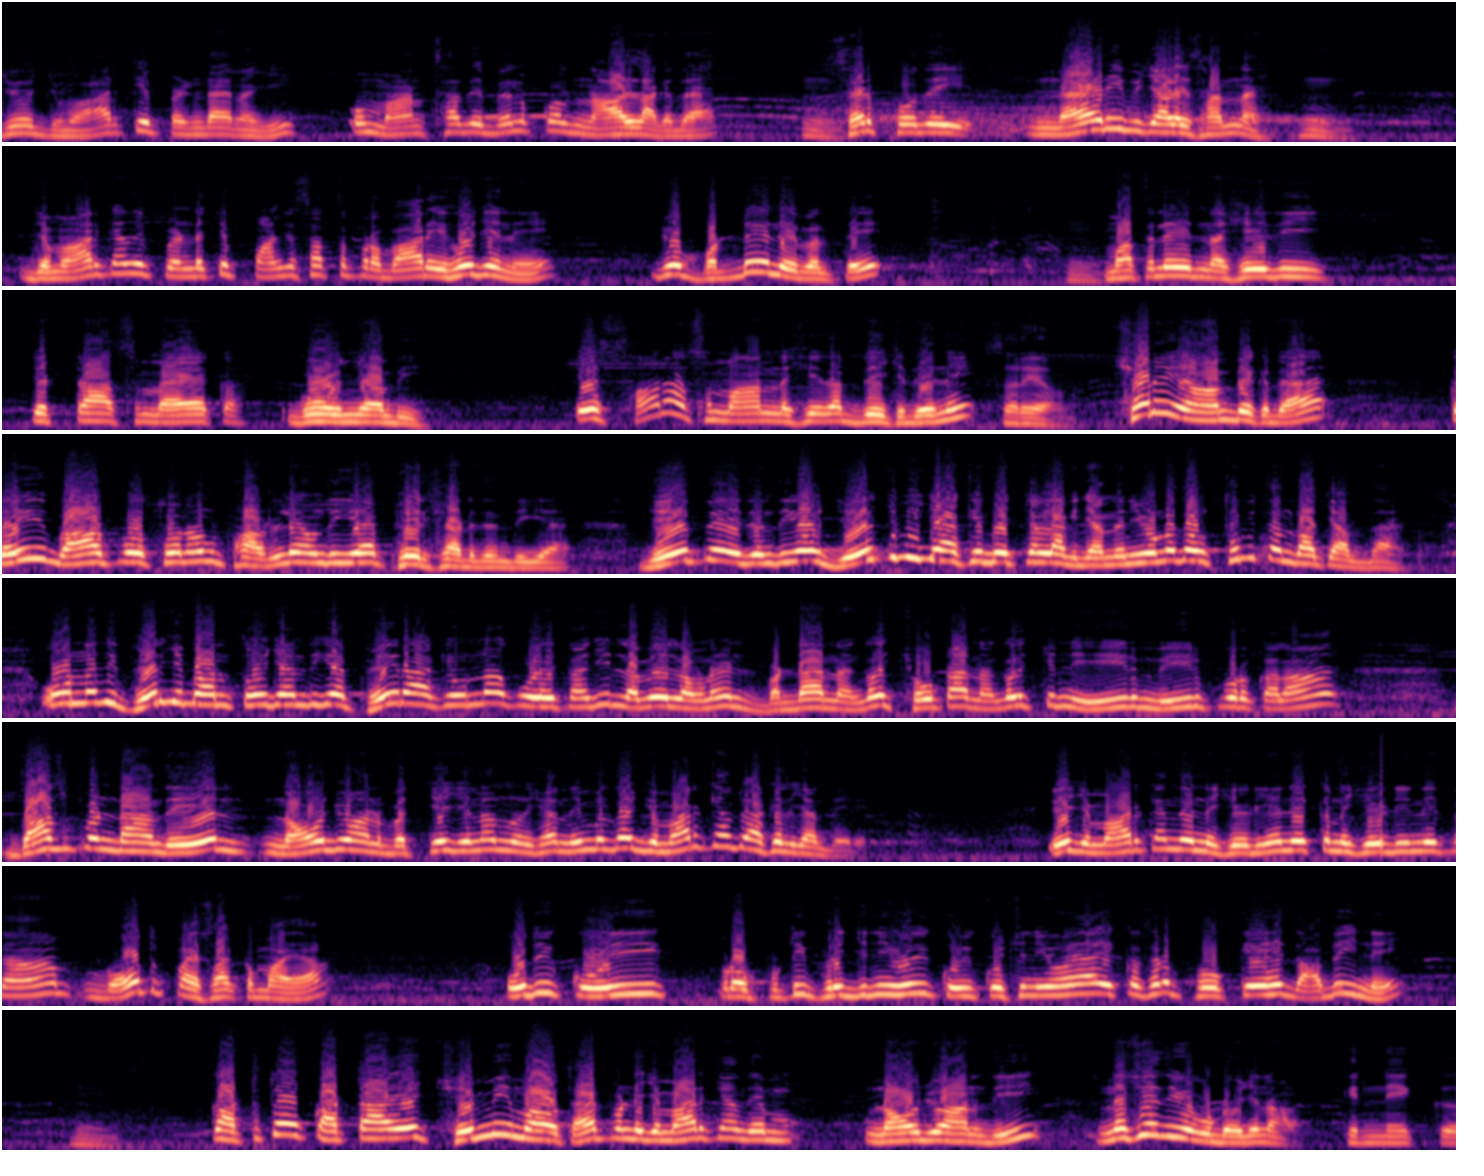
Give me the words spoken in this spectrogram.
ਜੋ ਜਮਾਰ ਕੇ ਪਿੰਡ ਹੈ ਨਾ ਜੀ ਉਹ ਮਾਨਸਾ ਦੇ ਬਿਲਕੁਲ ਨਾਲ ਲੱਗਦਾ ਹੈ। ਸਿਰਫ ਉਹਦੇ ਨਹਿਰੀ ਵਿਚਾਲੇ ਸੰਨ ਹੈ। ਜਮਾਰਕਿਆਂ ਦੇ ਪਿੰਡ 'ਚ 5-7 ਪਰਿਵਾਰ ਇਹੋ ਜਿਹੇ ਨੇ ਜੋ ਵੱਡੇ ਲੈਵਲ ਤੇ ਮਤਲਬ ਨਸ਼ੇ ਦੀ ਚਿੱਟਾ ਸਮੈਕ ਗੋਲੀਆਂ ਵੀ ਇਹ ਸਾਰਾ ਸਮਾਨ ਨਸ਼ੇ ਦਾ ਵੇਚਦੇ ਨੇ। ਸਰਿਆਮ। ਸ਼ਰੇਆਮ ਵਿਕਦਾ ਹੈ। ਕਈ ਵਾਰ ਪੁਲਿਸ ਉਹਨਾਂ ਨੂੰ ਫੜ ਲਿਆਉਂਦੀ ਹੈ, ਫਿਰ ਛੱਡ ਦਿੰਦੀ ਹੈ। ਜੇਲ੍ਹ ਭੇਜ ਦਿੰਦੀ ਹੈ, ਉਹ ਜੇਲ੍ਹ 'ਚ ਵੀ ਜਾ ਕੇ ਵੇਚਣ ਲੱਗ ਜਾਂਦੇ ਨੇ, ਉਹਨਾਂ ਦਾ ਉੱਥੇ ਵੀ ਧੰਦਾ ਚੱਲਦਾ ਹੈ। ਉਹਨਾਂ ਦੀ ਫਿਰ ਜ਼ਬਾਨਤ ਹੋ ਜਾਂਦੀ ਹੈ, ਫਿਰ ਆ ਕੇ ਉਹਨਾਂ ਕੋਲੇ ਤਾਂ ਜੀ ਲਵੇ ਲਾਉਣੇ, ਵੱਡਾ ਨੰਗਲ, ਛੋਟਾ ਨੰਗਲ, ਝਨੀਰ, ਮੀਰਪੁਰ ਕਲਾਂ 10 ਪਿੰਡਾਂ ਦੇ ਨੌਜਵਾਨ ਬੱਚੇ ਜਿਨ੍ਹਾਂ ਨੂੰ ਨਸ਼ਾ ਨਹੀਂ ਮਿਲਦਾ ਜਮਾਰਕਿਆਂ ਤੋਂ ਆ ਕੇ ਲਿਜਾਂਦੇ ਨੇ? ਇਹ ਜਮਾਰਕਾਂ ਦੇ ਨਸ਼ੇੜੀਆਂ ਨੇ, ਇੱਕ ਨਸ਼ੇੜੀ ਨੇ ਤਾਂ ਬਹੁਤ ਪੈਸਾ ਕਮਾਇਆ। ਉਹਦੀ ਕੋਈ ਪ੍ਰਾਪਰਟੀ ਫ੍ਰਿਜ ਨਹੀਂ ਹੋਈ, ਕੋਈ ਕੁਝ ਨਹੀਂ ਹੋਇਆ, ਇੱਕ ਸਿਰਫ ਫੋਕੇ ਇਹ ਦਾਅਵੇ ਹੀ ਨੇ। ਘੱਟ ਤੋਂ ਘੱਟ ਆ ਇਹ 6ਵੀਂ ਮੌਤ ਹੈ ਪਿੰਡ ਜਮਾਰਕਿਆਂ ਦੇ ਨੌਜਵਾਨ ਦੀ ਨਸ਼ੇ ਦੀ ਓਵਰਡੋਜ਼ ਨਾਲ। ਕਿੰਨੇ ਕੁ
